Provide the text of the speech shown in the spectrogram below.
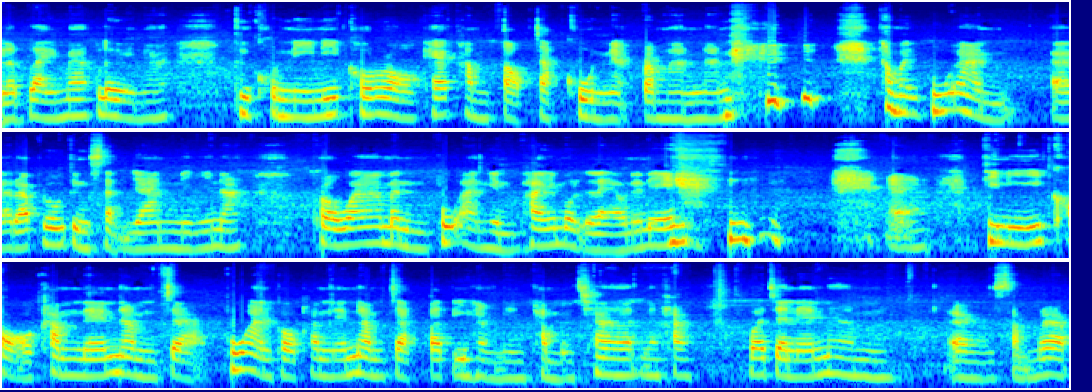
และไบรท์มากเลยนะ คือคนนี้นี่เขารอแค่คำตอบจากคุณเนี่ยประมาณนั้นทำไมผู้อ่านรับรู้ถึงสัญญาณนี้นะ เพราะว่ามันผู้อ่านเห็นไพ่หมดแล้วนั่นเอง ทีนี้ขอคำแนะนำจากผู้อ่านขอคำแนะนำจากปาฏิหาริย์แห่งธรรมชาตินะคะ ว่าจะแนะนำสำหรับ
